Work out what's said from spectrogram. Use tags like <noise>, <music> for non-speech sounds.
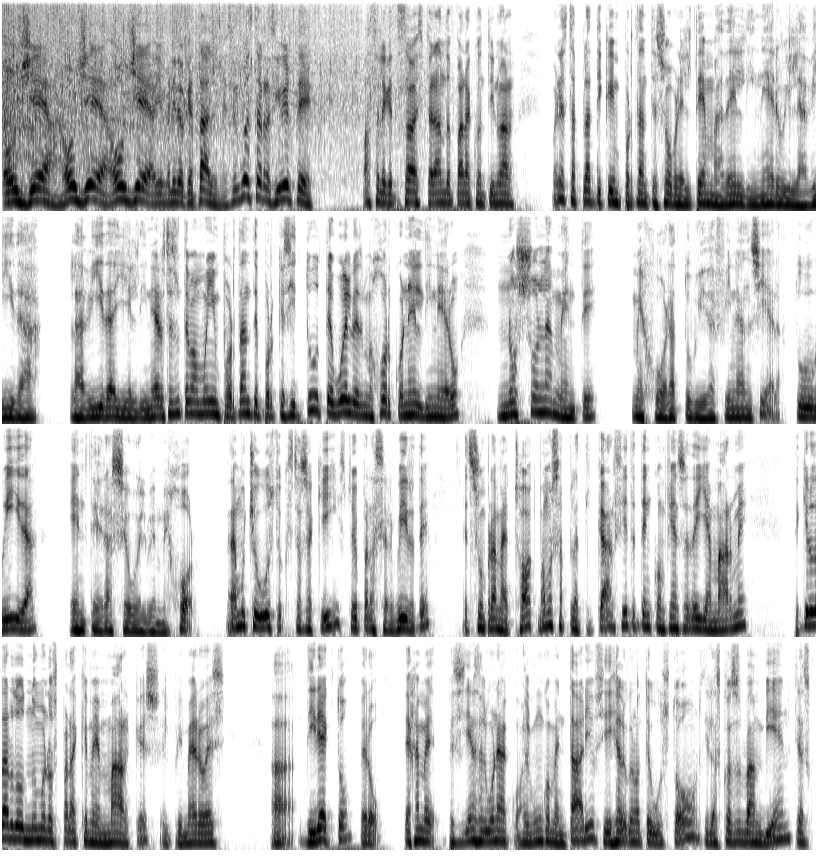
Oh yeah, oh yeah, oh yeah. Bienvenido, ¿qué tal? Es un gusto recibirte. Pásale que te estaba esperando para continuar con esta plática importante sobre el tema del dinero y la vida. La vida y el dinero. Este es un tema muy importante porque si tú te vuelves mejor con el dinero, no solamente mejora tu vida financiera, tu vida entera se vuelve mejor. Me da mucho gusto que estás aquí, estoy para servirte. Este es un programa de talk, vamos a platicar, siéntete en confianza de llamarme. Te quiero dar dos números para que me marques. El primero es Ah, directo, pero déjame, pues, si tienes alguna, algún comentario, si dije algo que no te gustó, si las cosas van bien, si las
